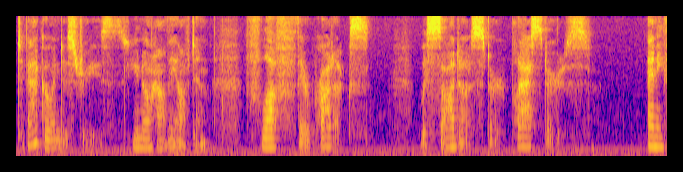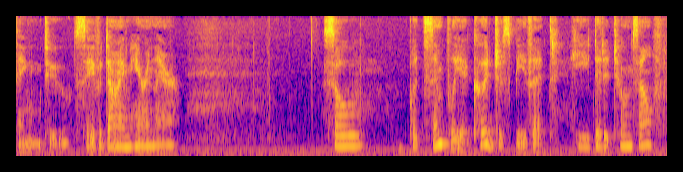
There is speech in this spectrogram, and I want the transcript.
tobacco industries. You know how they often fluff their products with sawdust or plasters, anything to save a dime here and there. So, put simply, it could just be that he did it to himself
